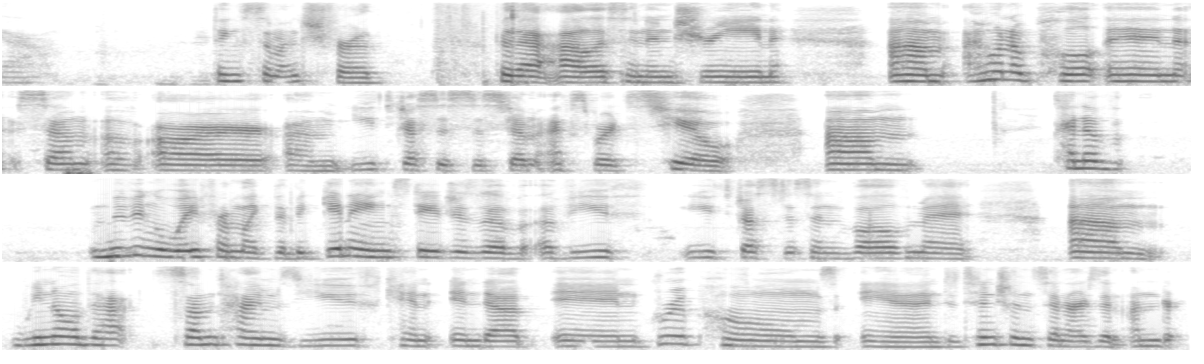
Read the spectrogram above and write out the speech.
Yeah. Thanks so much for for that allison and shereen um, i want to pull in some of our um, youth justice system experts too. Um, kind of moving away from like the beginning stages of, of youth youth justice involvement um, we know that sometimes youth can end up in group homes and detention centers and under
